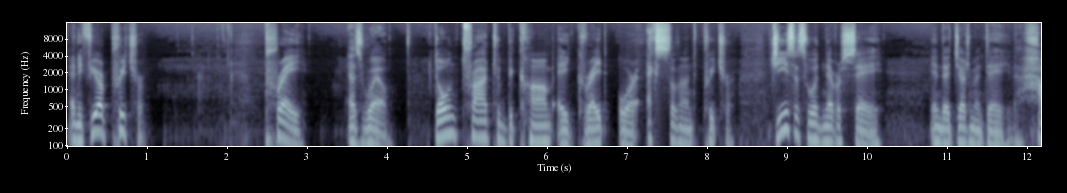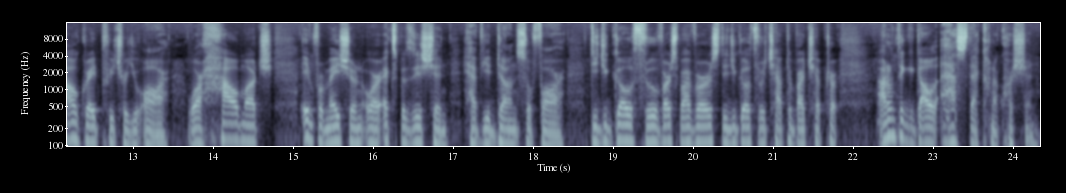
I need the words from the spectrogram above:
And if you're a preacher, pray as well. Don't try to become a great or excellent preacher. Jesus would never say in the judgment day how great preacher you are or how much information or exposition have you done so far. Did you go through verse by verse? Did you go through chapter by chapter? I don't think God will ask that kind of question.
